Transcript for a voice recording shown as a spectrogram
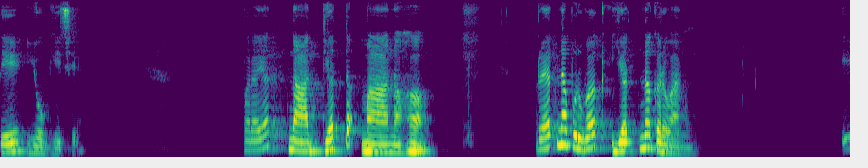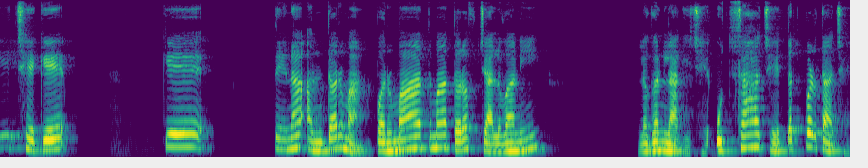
તે યોગી છે. પ્રયત્નાધ્યત માનહ પ્રયત્નપૂર્વક યત્ન કરવાનું. એ છે કે કે તેના અંતરમાં પરમાત્મા તરફ ચાલવાની લગન લાગી છે, ઉત્સાહ છે, તત્પરતા છે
